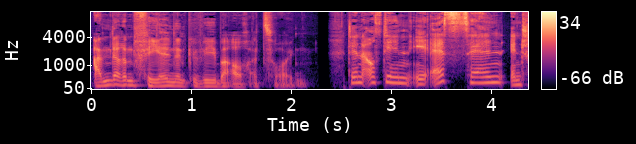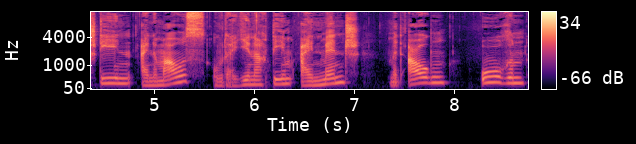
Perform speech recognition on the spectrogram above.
anderen fehlenden Gewebe auch erzeugen. Denn aus den ES-Zellen entstehen eine Maus oder je nachdem ein Mensch mit Augen, Ohren,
